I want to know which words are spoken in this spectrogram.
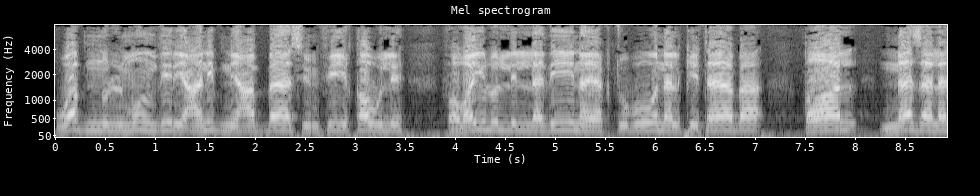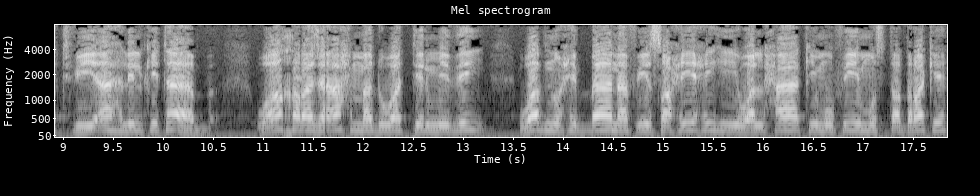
وابن المنذر عن ابن عباس في قوله فويل للذين يكتبون الكتاب. قال نزلت في أهل الكتاب. وأخرج أحمد والترمذي وابن حبان في صحيحه والحاكم في مستدركه.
